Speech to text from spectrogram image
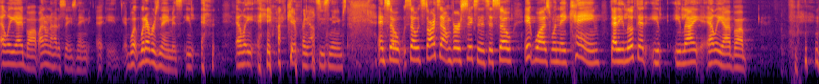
Eliab. I don't know how to say his name, uh, uh, whatever his name is. Eliab, I can't pronounce these names. And so, so it starts out in verse 6, and it says, So it was when they came that he looked at Eli, Eliab, uh,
